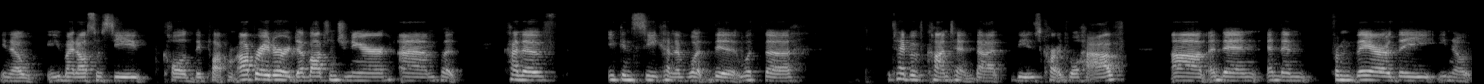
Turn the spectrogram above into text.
you know you might also see called the platform operator or DevOps engineer. Um, but kind of you can see kind of what the what the the type of content that these cards will have. Um, and then and then from there, they you know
